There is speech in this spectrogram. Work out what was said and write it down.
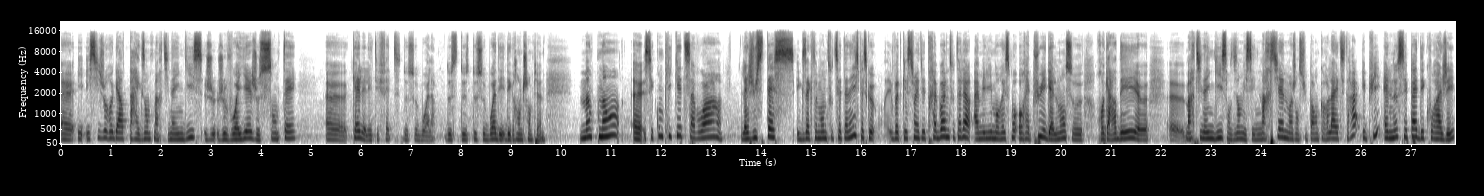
Euh, et, si je regarde, par exemple, Martina Hingis, je, voyais, je sentais euh, qu'elle, elle était faite de ce bois-là, de, ce bois des, grandes championnes. Maintenant, euh, c'est compliqué de savoir la justesse exactement de toute cette analyse Parce que votre question était très bonne tout à l'heure. Amélie Mauresmo aurait pu également se regarder euh, euh, Martina Hingis en se disant mais c'est une martienne, moi j'en suis pas encore là, etc. Et puis elle ne s'est pas découragée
